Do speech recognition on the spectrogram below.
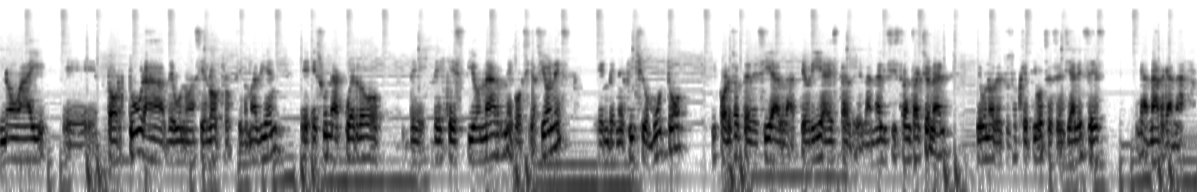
no hay eh, tortura de uno hacia el otro, sino más bien eh, es un acuerdo de, gestionar negociaciones en beneficio mutuo. Y por eso te decía la teoría esta del análisis transaccional que uno de sus objetivos esenciales es ganar, ganar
